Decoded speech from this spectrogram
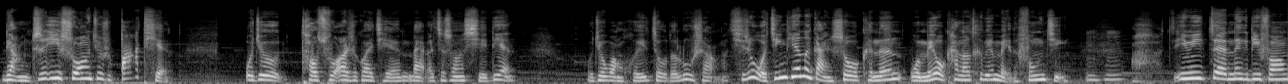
两只一双就是八天。我就掏出二十块钱买了这双鞋垫。我就往回走的路上，其实我今天的感受，可能我没有看到特别美的风景，嗯哼。啊，因为在那个地方，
